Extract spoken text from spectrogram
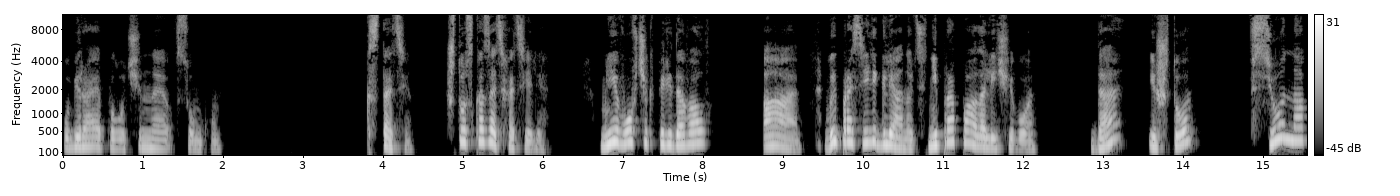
убирая полученное в сумку. «Кстати, что сказать хотели? Мне Вовчик передавал...» «А, вы просили глянуть, не пропало ли чего?» «Да? И что?» «Все на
